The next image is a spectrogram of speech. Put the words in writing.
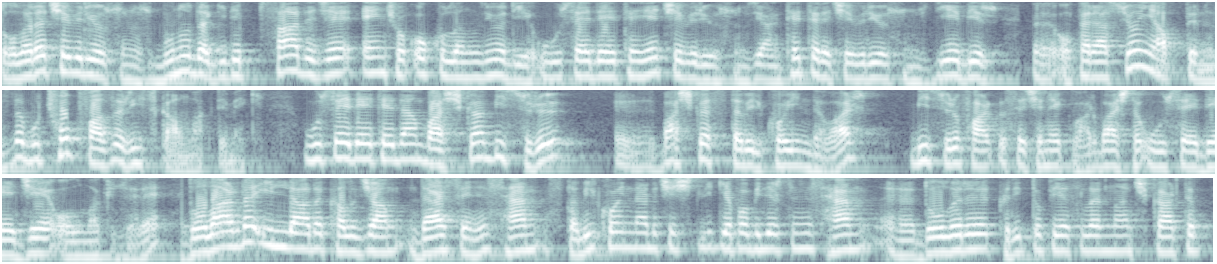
dolara çeviriyorsunuz. Bunu da gidip sadece en çok o kullanılıyor diye USDT'ye çeviriyorsunuz. Yani Tether'e çeviriyorsunuz diye bir e, operasyon yaptığınızda bu çok fazla risk almak demek. USDT'den başka bir sürü e, başka stabil coin de var bir sürü farklı seçenek var. Başta USDC olmak üzere. Dolarda illa da kalacağım derseniz hem stabil coinlerde çeşitlilik yapabilirsiniz hem e, doları kripto piyasalarından çıkartıp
